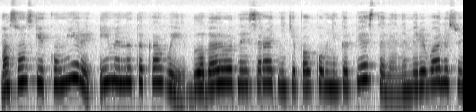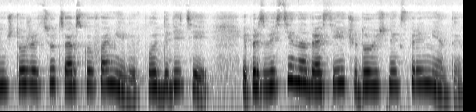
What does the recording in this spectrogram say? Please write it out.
Масонские кумиры именно таковы. Благородные соратники полковника Пестоля намеревались уничтожить всю царскую фамилию, вплоть до детей, и произвести над Россией чудовищные эксперименты.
